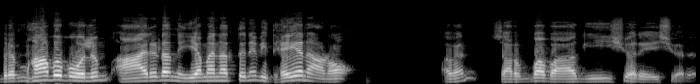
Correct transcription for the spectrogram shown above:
ബ്രഹ്മാവ് പോലും ആരുടെ നിയമനത്തിന് വിധേയനാണോ? അവൻ സർവഭാഗീശ്വരേശ്വരൻ.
